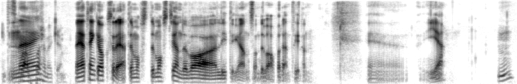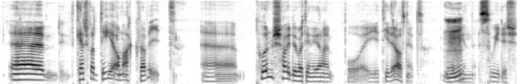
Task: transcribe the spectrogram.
inte skvalpar så mycket. Nej, jag tänker också det, att det måste, det måste ju ändå vara lite grann som det var på den tiden. Eh, ja. Mm. Eh, det kanske var det om akvavit. Eh, punch har ju du varit inne på i tidigare avsnitt med mm. din Swedish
